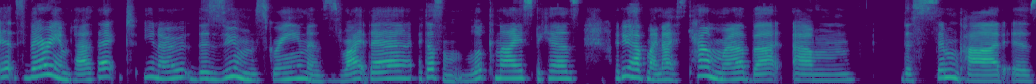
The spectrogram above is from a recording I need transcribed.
it's very imperfect. You know, the Zoom screen is right there. It doesn't look nice because I do have my nice camera, but um, the SIM card is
